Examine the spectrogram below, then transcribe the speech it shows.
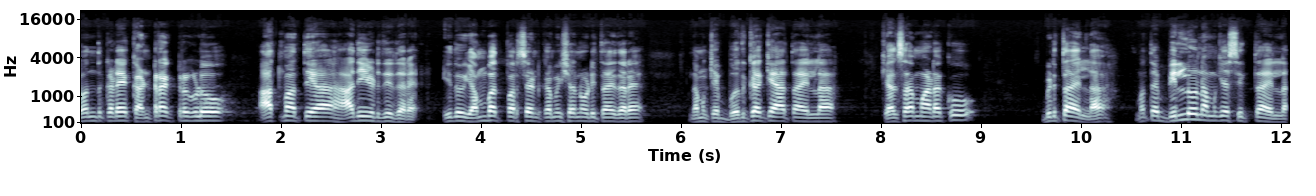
ಒಂದು ಕಡೆ ಕಾಂಟ್ರಾಕ್ಟರ್ಗಳು ಆತ್ಮಹತ್ಯೆ ಹಾದಿ ಹಿಡ್ದಿದ್ದಾರೆ. ಇದು ಎಂಬತ್ತು ಪರ್ಸೆಂಟ್ ಕಮಿಷನ್ ಹೊಡಿತಾ ಇದ್ದಾರೆ. ನಮಗೆ ಬದುಕೋಕ್ಕೆ ಆಗ್ತಾ ಇಲ್ಲ. ಕೆಲಸ ಮಾಡೋಕ್ಕೂ ಬಿಡ್ತಾ ಇಲ್ಲ. ಮತ್ತು ಬಿಲ್ಲು ನಮಗೆ ಸಿಗ್ತಾ ಇಲ್ಲ.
